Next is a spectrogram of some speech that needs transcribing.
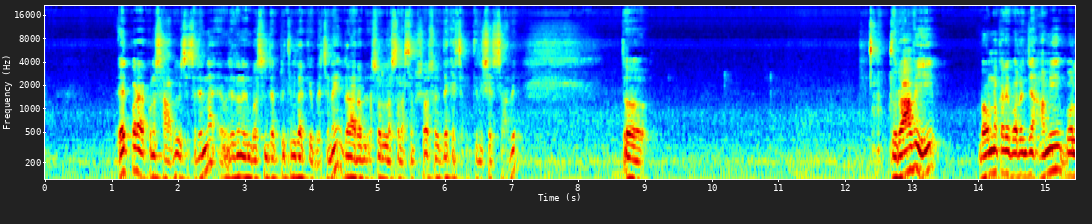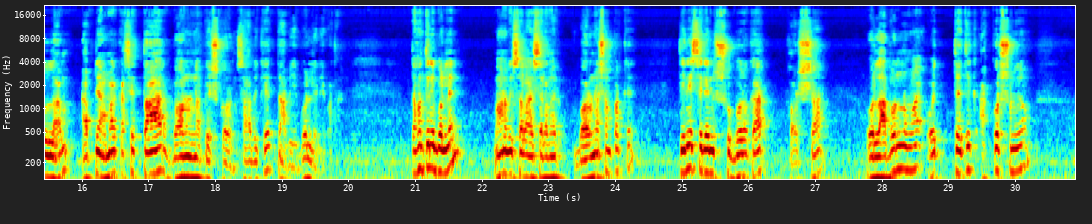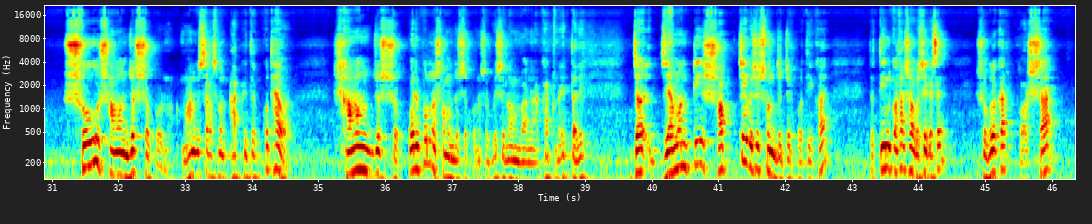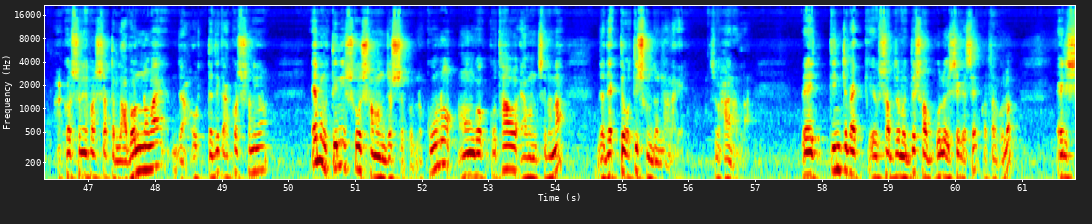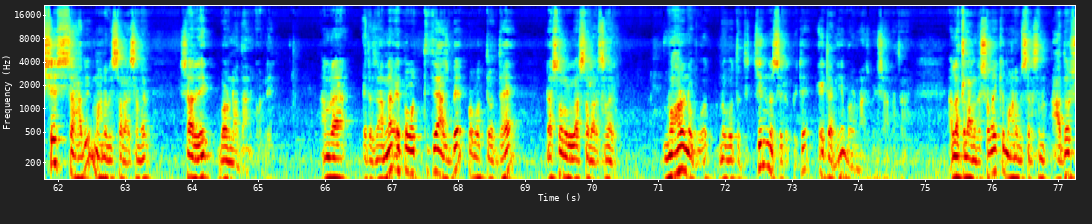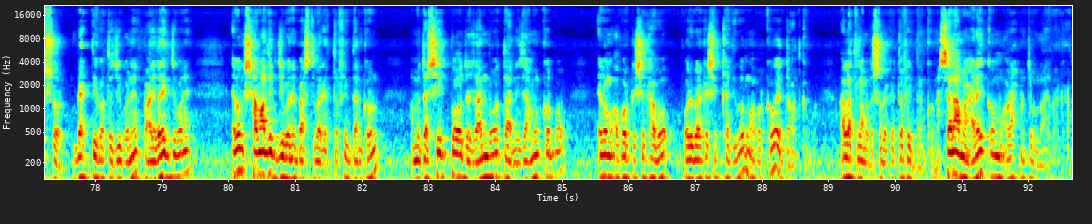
এরপর আর কোনো সাহাবি বেঁচে ছিলেন না এবং যেদিন বলছেন যে পৃথিবীতে আর কেউ বেঁচে নেই, যারা রবি সাল্লাহ আসলাম সরাসরি দেখেছেন, তিনি শেষ সাহাবি। তো তো রাবি বর্ণনাকারী বলেন যে, আমি বললাম, আপনি আমার কাছে তার বর্ণনা পেশ করুন। সাহাবিকে তাবি বললেন এ কথা। তখন তিনি বললেন, মহানবী সাল্লাহ সাল্লামের বর্ণনা সম্পর্কে তিনি ছিলেন শুভ্রকার ফর্সা ও লাবণ্যময়, অত্যাধিক আকর্ষণীয় সুসামঞ্জস্যপূর্ণ। মহানবী সাল্লাহামের আকৃতির কোথাও সামঞ্জস্য, পরিপূর্ণ সামঞ্জস্যপূর্ণ, সব বেশি লম্বা না, খাটো না, ইত্যাদি। যেমনটি সবচেয়ে বেশি সৌন্দর্যের প্রতীক হয়, তো তিন কথা সব এসে গেছে। শুভ্রকার, ফর্সা, আকর্ষণীয় ফর্সা একটা লাবণ্যময়, যা অত্যাধিক আকর্ষণীয়, এবং তিনি সুসামঞ্জস্যপূর্ণ। কোনো অঙ্গ কোথাও এমন ছিল না, যা দেখতে অতি সুন্দর না লাগে। সুহান আল্লাহ এই তিনটে বাক্য, শব্দের মধ্যে সবগুলো এসে গেছে কথাগুলো। এর শেষ সাহাবি মহানবী সাল্লাহ আসলামের শারীরিক বর্ণনা দান করলেন। আমরা এটা জানলাম, এর পরবর্তীতে আসবে, পরবর্তী অধ্যায়ে রাসল্লাহ সাল্লাহ আসলামের মহর নবত নবতের যে চিহ্ন ছিল পিঠে, এটা নিয়ে বর্ণনা আসবে ইনশাআল্লাহ তাআলা। আল্লাহ তালা আমাদের সবাইকে মহানবী সাল্লাহ আদর্শ, ব্যক্তিগত জীবনে, পারিবারিক জীবনে এবং সামাজিক জীবনে বাস্তবায়নের তৌফিক দান করুন। আমরা যা শিখব, যা জানব, তা নিজে আমল করব এবং অপরকে শেখাবো, পরিবারকে শিক্ষা দিব এবং অপরকেও এর দাওয়াত করব। আল্লাহ তালা আমাদের সবাইকে তৌফিক দান করুন আসসালামু আলাইকুম রহমতুল্লাহ বারকাত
